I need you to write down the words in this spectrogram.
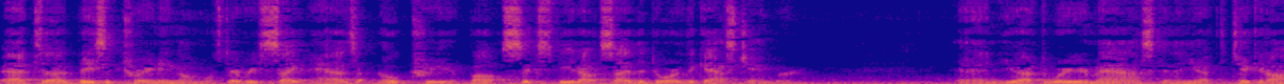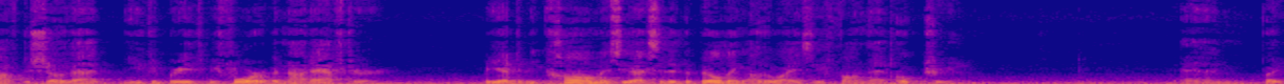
At uh, basic training, almost every site has an oak tree about six feet outside the door of the gas chamber and you have to wear your mask and then you have to take it off to show that you could breathe before but not after. But you had to be calm as you exited the building, otherwise you found that oak tree. And but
